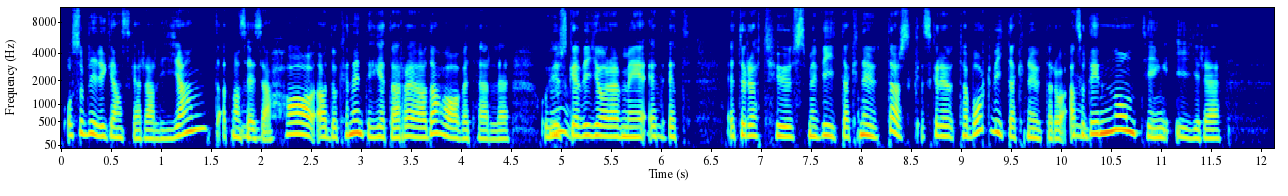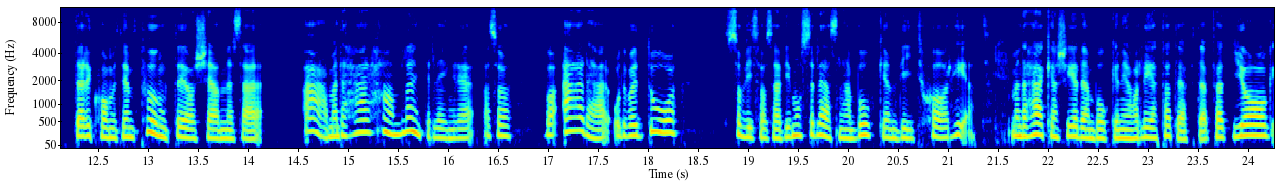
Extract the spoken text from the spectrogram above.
Mm. Och så blir det ganska raljant, att man mm. säger så här, ja, då kan det inte heta Röda havet heller. Och hur ska vi göra med ett, ett, ett rött hus med vita knutar? Ska, ska det ta bort vita knutar då? Alltså det är någonting i det där det kommer till en punkt där jag känner så här, ah, men det här handlar inte längre, alltså vad är det här? Och det var då som vi sa så här, vi måste läsa den här boken Vit skörhet. Men det här kanske är den boken jag har letat efter. För att jag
